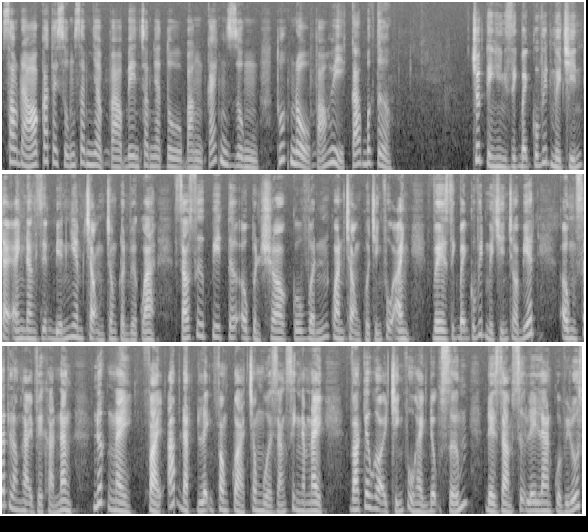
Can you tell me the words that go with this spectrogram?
Sau đó, các tay súng xâm nhập vào bên trong nhà tù bằng cách dùng thuốc nổ phá hủy các bức tường. Trước tình hình dịch bệnh COVID-19 tại Anh đang diễn biến nghiêm trọng trong tuần vừa qua, giáo sư Peter Openshaw, cố vấn quan trọng của chính phủ Anh về dịch bệnh COVID-19 cho biết, ông rất lo ngại về khả năng nước này phải áp đặt lệnh phong tỏa trong mùa Giáng sinh năm nay và kêu gọi chính phủ hành động sớm để giảm sự lây lan của virus.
